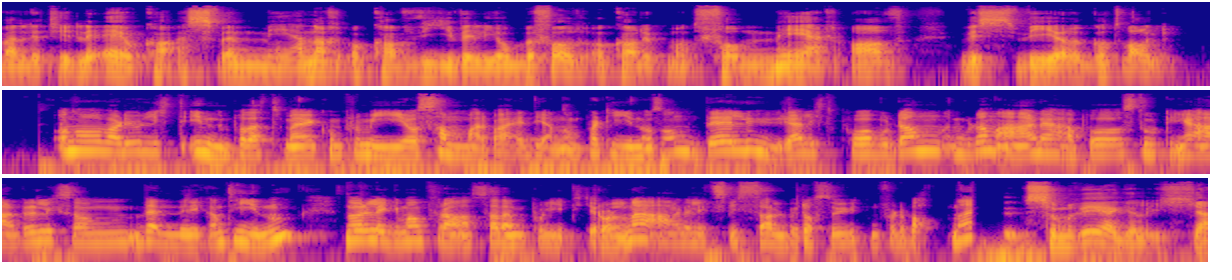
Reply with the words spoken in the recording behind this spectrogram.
veldig tydelig, er jo hva SV mener, og hva vi vil jobbe for, og hva du på en måte får mer av hvis vi gjør et godt valg. Og nå var du jo litt inne på dette med kompromiss og samarbeid gjennom partiene og sånn. Det lurer jeg litt på. Hvordan, hvordan, er det her på Stortinget? Er dere liksom venner i kantinen? Når legger man fra seg den politikerrollene? Er det litt spisse albuer også utenfor debattene? Som regel ikke.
